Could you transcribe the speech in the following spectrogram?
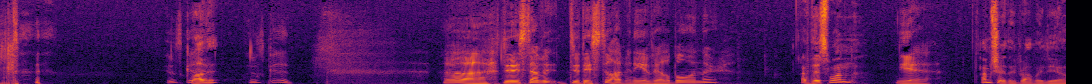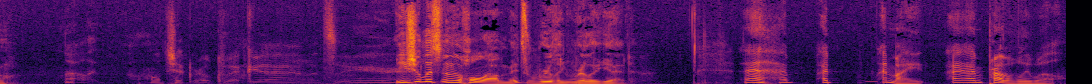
It was good. Love it. It was good. Uh, do they still have it, do they still have any available on there? Of this one, Yeah. I'm sure they probably do. I'll check real quick. Let's see here. You should listen to the whole album. It's really really good. Eh, I, I, I might. I, I probably will.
